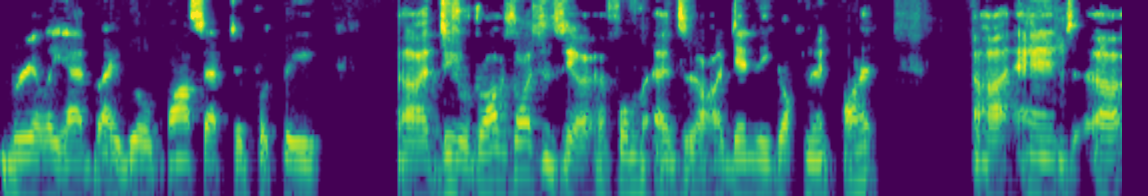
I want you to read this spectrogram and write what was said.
really have a world class app to put the uh, digital driver's license, a form an identity document on it. Uh, and uh,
